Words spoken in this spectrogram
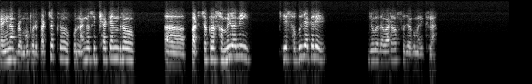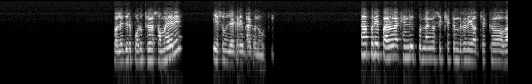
କାହିଁକି ନା ବ୍ରହ୍ମପୁର ପାଠଚକ୍ର ପୂର୍ଣ୍ଣାଙ୍ଗ ଶିକ୍ଷା କେନ୍ଦ୍ର ପାଠଚକ୍ର ସମ୍ମିଳନୀ ଏ ସବୁ ଜାଗାରେ ଯୋଗ ଦେବାର ସୁଯୋଗ ମିଳିଥିଲା କଲେଜରେ ପଢୁଥିବା ସମୟରେ ଏସବୁ ଜାଗାରେ ଭାଗ ନେଉଥିଲି ତାପରେ ପାରଳାଖେଣ୍ଡି ପୂର୍ଣ୍ଣାଙ୍ଗ ଶିକ୍ଷା କେନ୍ଦ୍ରରେ ଅଧ୍ୟକ୍ଷ ବା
